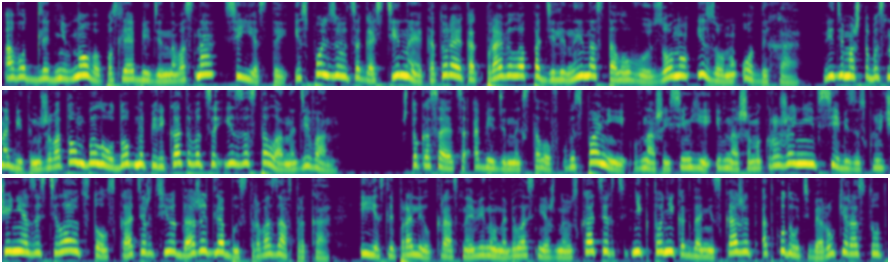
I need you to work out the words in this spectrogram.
А вот для дневного послеобеденного сна, сиесты, используются гостиные, которые, как правило, поделены на столовую зону и зону отдыха. Видимо, чтобы с набитым животом было удобно перекатываться из-за стола на диван. Что касается обеденных столов в Испании, в нашей семье и в нашем окружении все без исключения застилают стол скатертью даже для быстрого завтрака. И если пролил красное вино на белоснежную скатерть, никто никогда не скажет, откуда у тебя руки растут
